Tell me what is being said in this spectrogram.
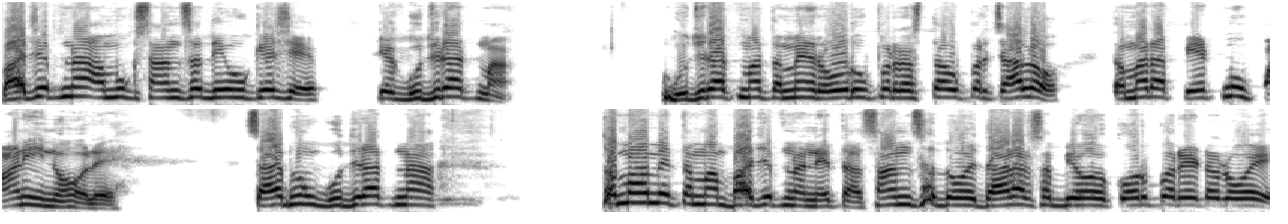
ભાજપના અમુક સાંસદ એવું કે છે કે ગુજરાતમાં ગુજરાતમાં તમે રોડ ઉપર, રસ્તા ઉપર ચાલો, તમારા પેટનું પાણી ન હલે. સાહેબ, હું ગુજરાતના તમામે તમામ ભાજપના નેતા, સાંસદ હોય, ધારાસભ્ય હોય કોર્પોરેટર હોય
